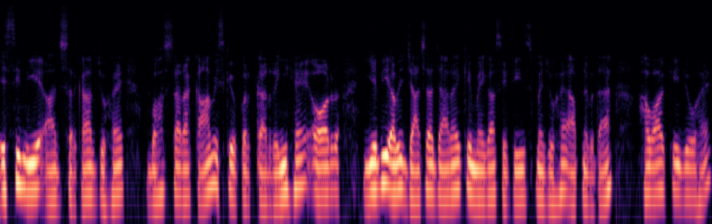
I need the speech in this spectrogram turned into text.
इसीलिए आज सरकार जो है, बहुत सारा काम इसके ऊपर कर रही है और ये भी अभी जांचा जा रहा है कि मेगा सिटीज़ में जो है, आपने बताया, हवा की जो है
